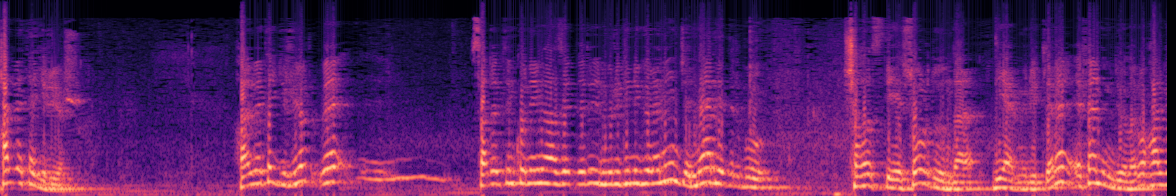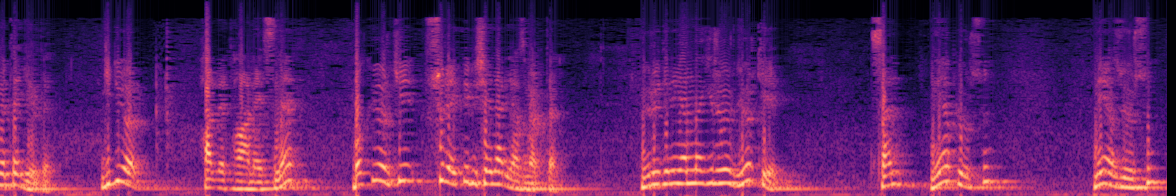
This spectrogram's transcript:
halvete giriyor. Halvete giriyor ve e, Sadrettin Konevi Hazretleri müridini göremeyince nerededir bu şahıs diye sorduğunda diğer müritlere efendim diyorlar o halvete girdi. Gidiyor halvethanesine bakıyor ki sürekli bir şeyler yazmakta. Müridinin yanına giriyor diyor ki sen ne yapıyorsun? Ne yazıyorsun?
